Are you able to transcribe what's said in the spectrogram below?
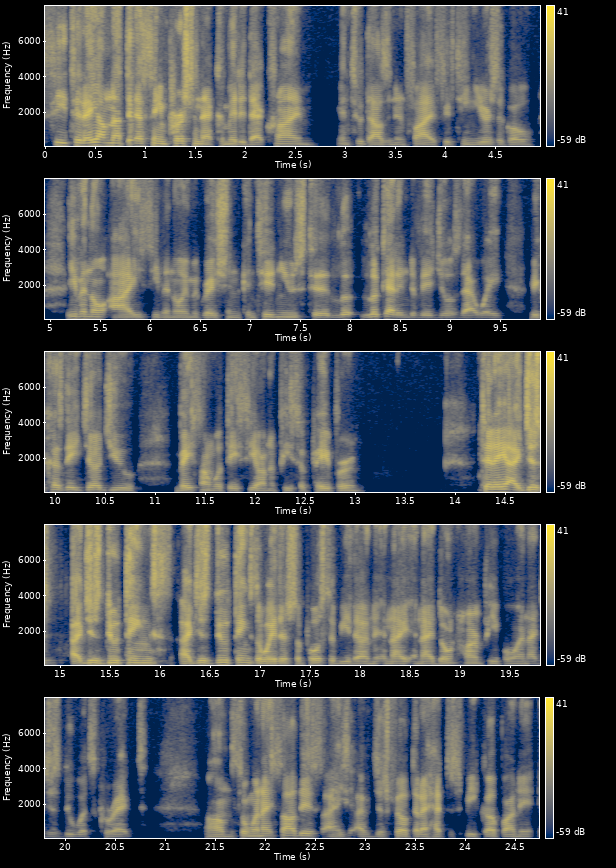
see, today I'm not that same person that committed that crime in 2005, 15 years ago, even though ICE, even though immigration continues to look, look at individuals that way because they judge you based on what they see on a piece of paper. Today, I just, I just do things, I just do things the way they're supposed to be done. And I, and I don't harm people and I just do what's correct. Um, so when I saw this, I, I just felt that I had to speak up on it.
